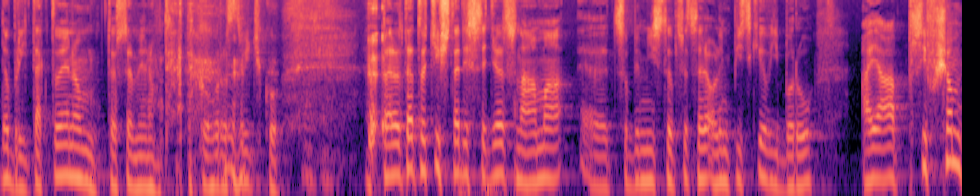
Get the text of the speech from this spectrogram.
Dobrý, tak to jenom, to jsem jenom tak takovou rozcvičku. Pelta totiž tady seděl s náma, eh, co by místo předseda olympijského výboru a já při všem,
